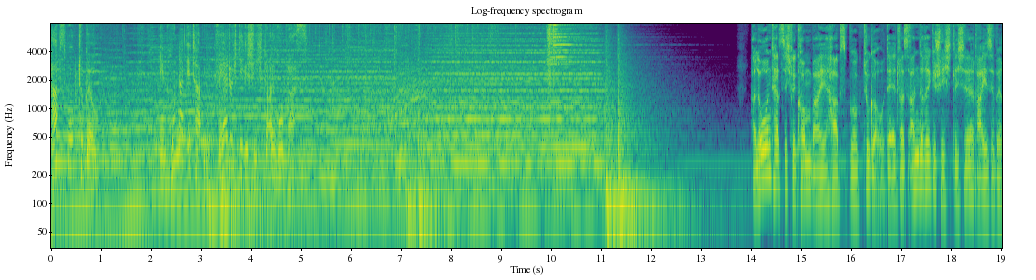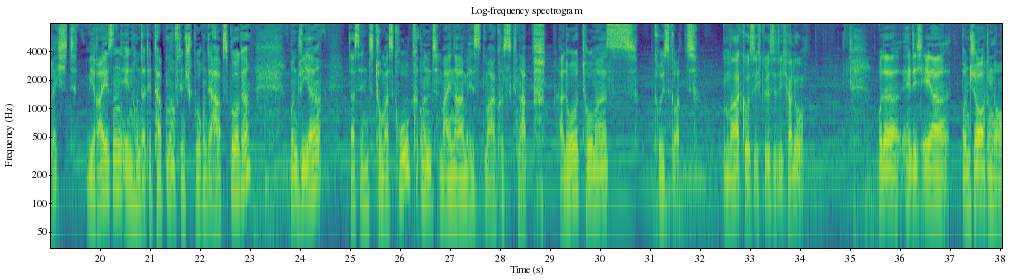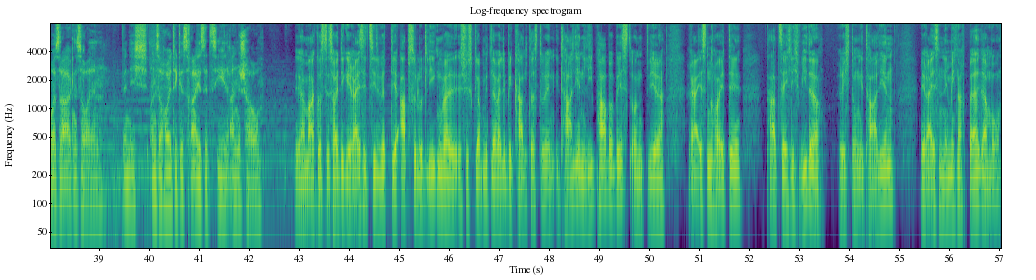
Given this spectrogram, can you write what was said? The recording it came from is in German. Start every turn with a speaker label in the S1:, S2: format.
S1: Habsburg to go. In 100 Etappen quer durch die Geschichte Europas.
S2: Hallo und herzlich willkommen bei Habsburg to go, der etwas andere geschichtliche Reisebericht. Wir reisen in 100 Etappen auf den Spuren der Habsburger und wir, das sind Thomas Krug und mein Name ist Markus Knapp. Hallo Thomas, grüß Gott.
S3: Markus, ich grüße dich, hallo.
S2: Oder hätte ich eher Buongiorno sagen sollen, wenn ich unser heutiges Reiseziel anschaue?
S3: Ja, Markus, das heutige Reiseziel wird dir absolut liegen, weil es ist, glaube ich, mittlerweile bekannt, dass du ein Italien-Liebhaber bist und wir reisen heute tatsächlich wieder Richtung Italien. Wir reisen nämlich nach Bergamo.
